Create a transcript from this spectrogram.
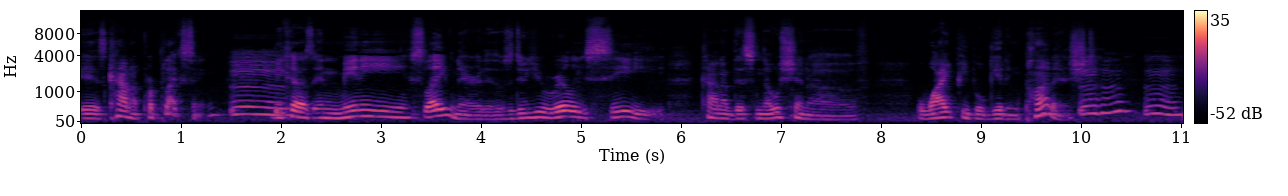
is kind of perplexing Mm. because in many slave narratives do you really see kind of this notion of white people getting punished Mm-hmm. Mm.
